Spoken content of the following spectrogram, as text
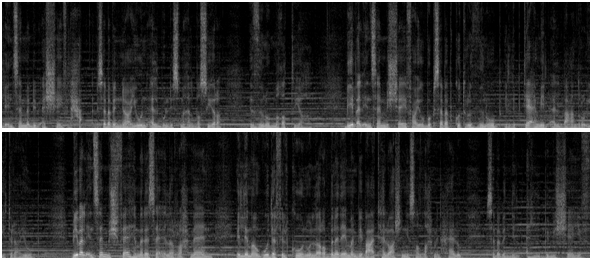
الإنسان ما بيبقاش شايف الحق بسبب إن عيون قلبه اللي اسمها البصيرة الذنوب مغطياها. بيبقى الإنسان مش شايف عيوبه بسبب كتر الذنوب اللي بتعمي القلب عن رؤية العيوب. بيبقى الإنسان مش فاهم رسائل الرحمن اللي موجودة في الكون واللي ربنا دايما بيبعتها له عشان يصلح من حاله بسبب إن القلب مش شايف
